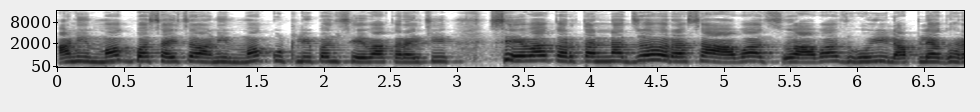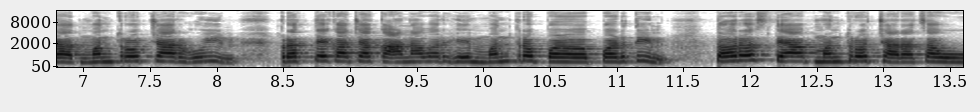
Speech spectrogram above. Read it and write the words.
आणि मग बसायचं आणि मग कुठली पण सेवा करायची. सेवा करताना जर असा आवाज आवाज होईल आपल्या घरात मंत्रोच्चार होईल प्रत्येकाच्या कानावर हे मंत्र प पडतील तरच त्या मंत्रोच्चाराचा उ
